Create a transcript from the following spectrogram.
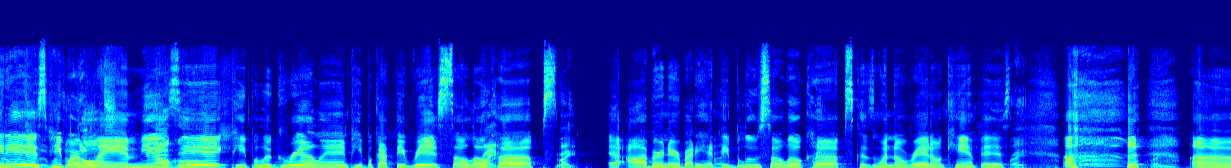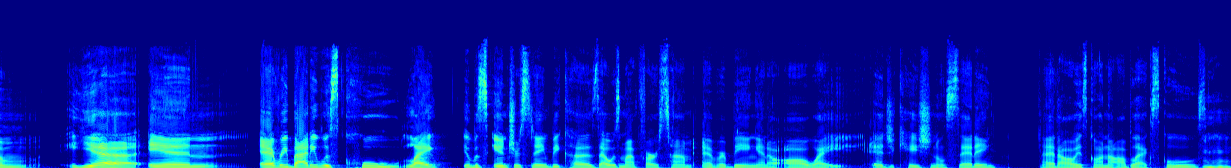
It know, is. people are playing music. People are grilling. People got their red solo Right. cups. Right. At Auburn, everybody had their blue solo cups because there wasn't no red on campus. Right. Um, yeah, and everybody was cool. Like it was interesting because that was my first time ever being at an all white educational setting. I had always gone to all black schools, mm-hmm.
